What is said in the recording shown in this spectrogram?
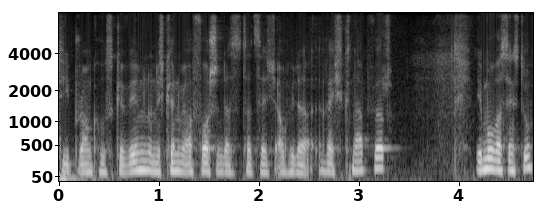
die Broncos gewinnen und ich könnte mir auch vorstellen, dass es tatsächlich auch wieder recht knapp wird. Imo, was denkst du?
